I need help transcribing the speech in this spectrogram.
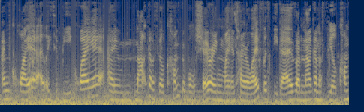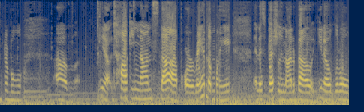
I'm quiet. I like to be quiet. I'm not gonna feel comfortable sharing my entire life with you guys. I'm not gonna feel comfortable. Um, you know, talking nonstop or randomly, and especially not about, you know, little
